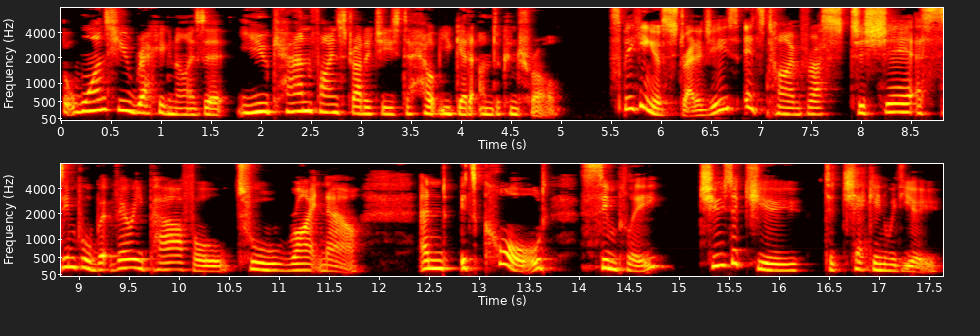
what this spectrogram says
But once you recognize it, you can find strategies to help you get it under control. Speaking of strategies, it's time for us to share a simple but very powerful tool right now. And it's called simply choose a cue to check in with you.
